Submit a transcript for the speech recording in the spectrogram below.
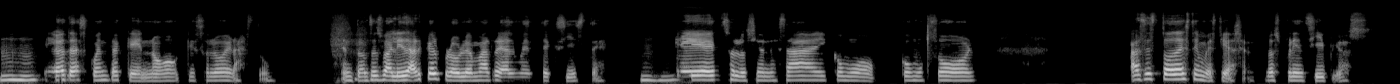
y luego te das cuenta que no, que solo eras tú. Entonces, validar que el problema realmente existe. ¿Qué soluciones hay? ¿Cómo, cómo son? Haces toda esta investigación, los principios,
